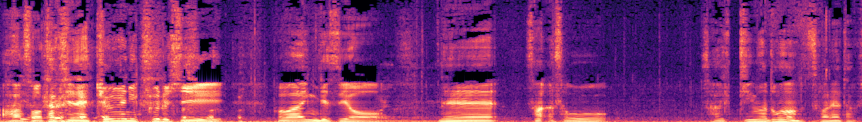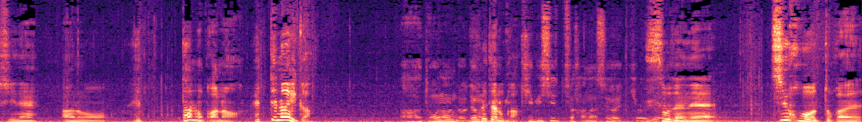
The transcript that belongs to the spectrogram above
あそうタクシーね急に来るし怖いんですよ。ね。えさそう最近はどうなんですかねタクシーね。あの減ったのかな？減ってないか？ああどうなんだでも増えたのか？厳しいっつう話は聞くよ。そうだよね。地方とか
